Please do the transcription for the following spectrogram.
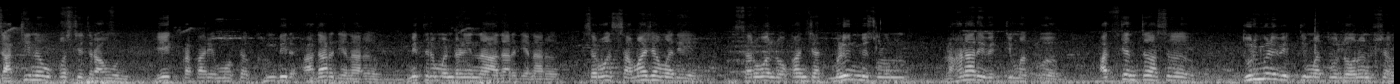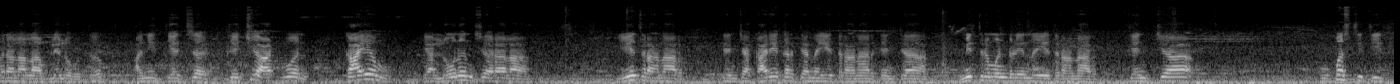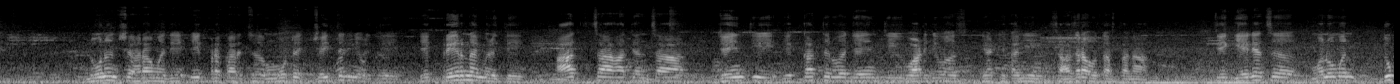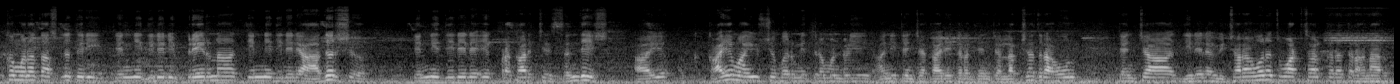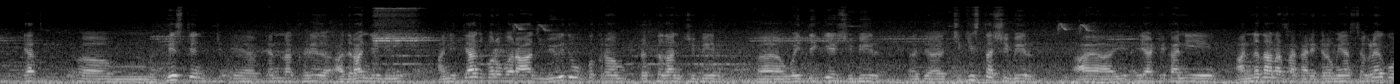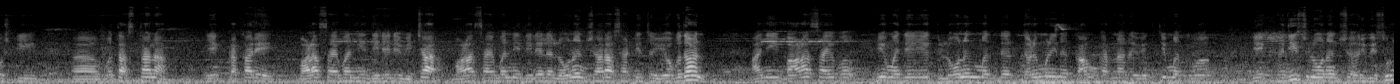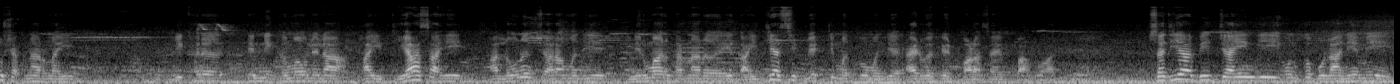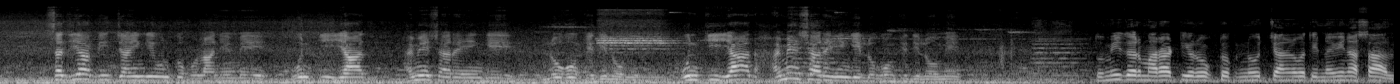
जातीनं उपस्थित राहून एक प्रकारे मोठं खंबीर आधार देणारं मित्रमंडळींना आधार देणारं सर्व समाजामध्ये सर्व लोकांच्यात मिळून मिसळून राहणारे व्यक्तिमत्व अत्यंत असं दुर्मिळ व्यक्तिमत्व लोणंद शहराला लाभलेलं होतं आणि त्याचं त्याची आठवण कायम या लोणंद शहराला येत राहणार त्यांच्या कार्यकर्त्यांना येत राहणार त्यांच्या मित्रमंडळींना येत राहणार त्यांच्या उपस्थितीत लोणंद शहरामध्ये एक प्रकारचं मोठं चैतन्य होते एक प्रेरणा मिळते. आजचा हा त्यांचा जयंती एकाहत्तरव जयंती वाढदिवस या ठिकाणी साजरा होत असताना ते गेल्याचं मनोमन दुःख मनात असलं तरी त्यांनी दिलेली प्रेरणा त्यांनी दिलेले आदर्श त्यांनी दिलेले एक प्रकारचे संदेश आय कायम आयुष्यभर मित्रमंडळी आणि त्यांच्या कार्यकर्त्यांच्या लक्षात राहून त्यांच्या दिलेल्या विचारावरच वाटचाल करत राहणार. यात हेच त्यां त्यांना खरे आदरांजली आणि त्याचबरोबर आज विविध उपक्रम रक्तदान शिबिर वैद्यकीय शिबिर चिकित्सा शिबिर या ठिकाणी अन्नदानाचा कार्यक्रम या सगळ्या गोष्टी होत असताना एक प्रकारे बाळासाहेबांनी दिलेले विचार बाळासाहेबांनी दिलेलं लोणंद शहरासाठीचं योगदान आणि बाळासाहेब हे म्हणजे एक लोणंदमधलं तळमळीनं काम करणारं व्यक्तिमत्व हे कधीच लोणंद शहर विसरू शकणार नाही. ही खरं त्यांनी कमावलेला हा इतिहास आहे. हा लोणंद शहरामध्ये निर्माण करणारं एक ऐतिहासिक व्यक्तिमत्व म्हणजे ॲडव्होकेट बाळासाहेब बागवान सदिया बीत जाएंगी उनको बुलाने में सदिया बीत जाएंगे उनको बुलाने में उनकी याद हमेशा रहेंगे लोगों के दिलों में। उनकी याद हमेशा रहेंगे लोगों के दिलों में। तुम्ही जर मराठी रोकटोक न्यूज चॅनलवरती नवीन असाल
